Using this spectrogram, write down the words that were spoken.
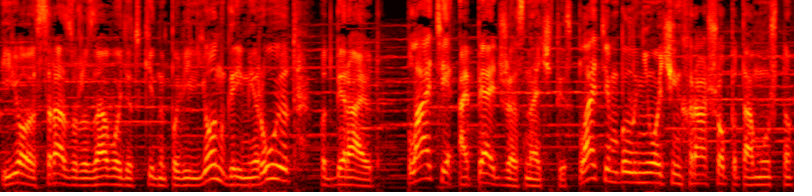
Ее сразу же заводят в кинопавильон, гримируют, подбирают платье. Опять же, значит, и с платьем было не очень хорошо, потому что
